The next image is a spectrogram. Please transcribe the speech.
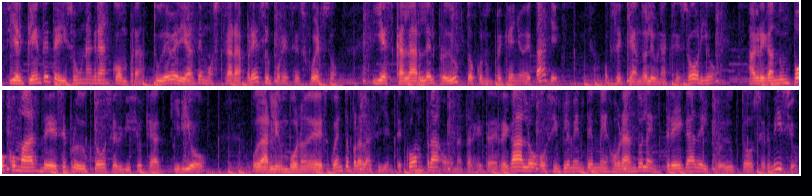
Si el cliente te hizo una gran compra, tú deberías demostrar aprecio por ese esfuerzo y escalarle el producto con un pequeño detalle, obsequiándole un accesorio, agregando un poco más de ese producto o servicio que adquirió, o darle un bono de descuento para la siguiente compra o una tarjeta de regalo o simplemente mejorando la entrega del producto o servicio.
